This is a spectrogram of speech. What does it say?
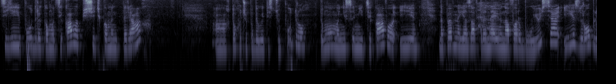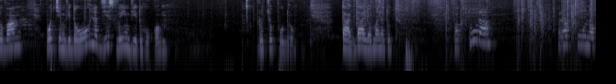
цієї пудри. Кому цікаво, пишіть в коментарях. Хто хоче подивитись цю пудру, тому мені самі цікаво, і напевно я завтра нею нафарбуюся і зроблю вам потім відеоогляд зі своїм відгуком про цю пудру. Так, далі у мене тут фактура, рахунок.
